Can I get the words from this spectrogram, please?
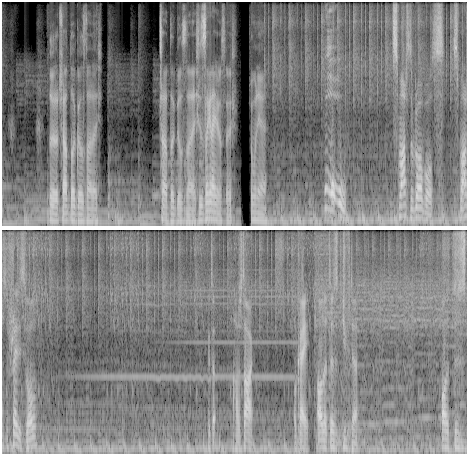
Dobra, trzeba do go znaleźć. Trzeba do go znaleźć. Zagrajmy coś. Czemu nie? Wow! Smash the robots. Smash the Freddy's, lol. Jak to... Aż tak. Okej, okay. ale to jest dziwne. Ale to jest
